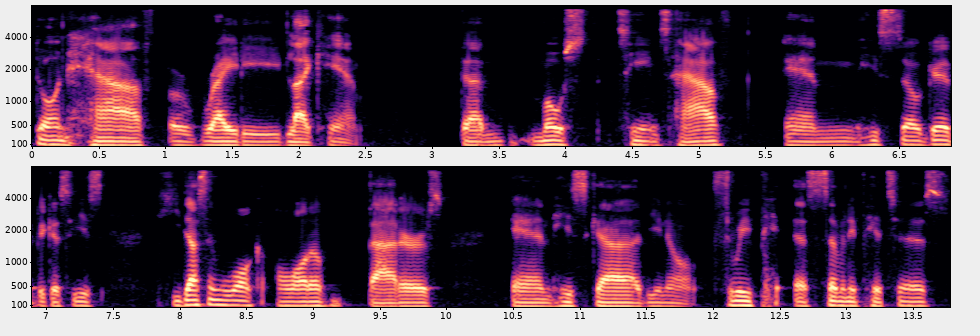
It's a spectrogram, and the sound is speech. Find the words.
don't have a righty like him that most teams have, and he's so good because he's he doesn't walk a lot of batters, and he's got you know three uh, 70 pitches,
